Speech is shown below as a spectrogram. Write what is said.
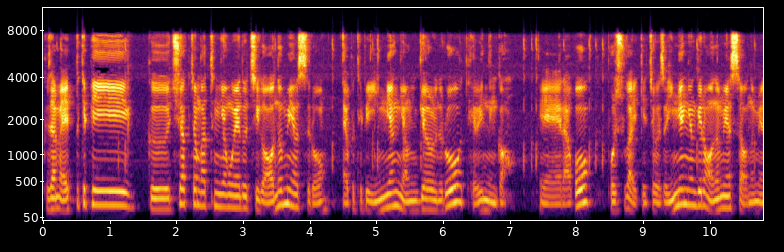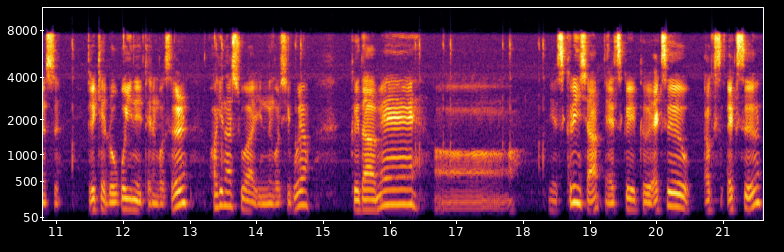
그 다음에 FTP 그 취약점 같은 경우에도 지금 anonymous로 FTP 익명 연결으로 되어 있는 거라고 볼 수가 있겠죠. 그래서 익명 연결은 anonymous, anonymous 이렇게 로그인이 되는 것을 확인할 수가 있는 것이고요. 그 다음에 어, 예, 스크린샷, 예, 그 X, X, X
